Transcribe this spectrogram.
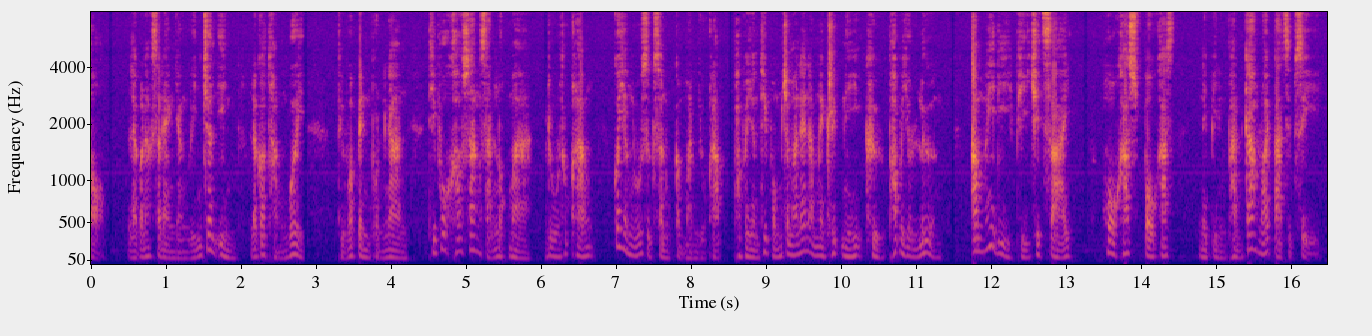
ตอแล้วก็นักแสดงอย่างลินเจิ้นอิง แล้วก็ถังเว่ยถือว่าเป็นผลงานที่พวกเขาสร้างสรรค์ออกมา ดูทุกครั้งก็ยังรู้สึกสนุกกับมันอยู่ครับ ภาพยนตร์ที่ผมจะมาแนะนำในคลิปนี้คือภาพยนตร์เรื่องอำให้ดีผีชิดซ้ายHocus Pocus ในปี 1984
